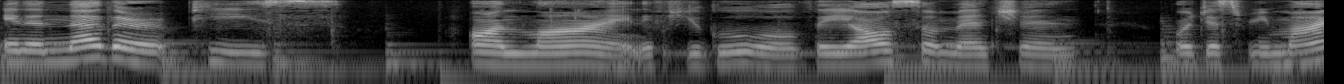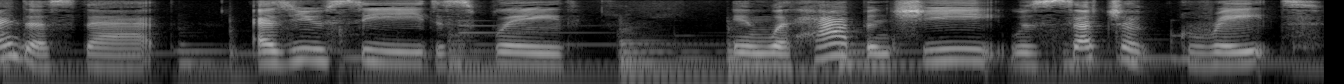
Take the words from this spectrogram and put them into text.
In another piece online, if you Google, they also mention or just remind us that, as you see displayed in what happened, she was such a great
